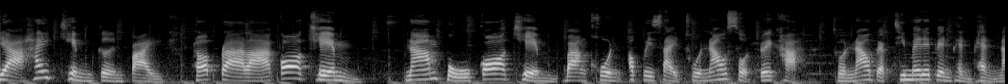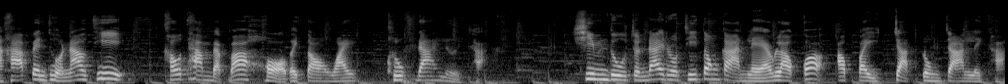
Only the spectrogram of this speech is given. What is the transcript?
อย่าให้เค็มเกินไป เพราะปลาร้าก็เค็ม น้ำปูก็เค็ม บางคนเอาไปใส่ถั่วเน่าสดด้วยค่ะ ถั่วเน่าแบบที่ไม่ได้เป็นแผ่นๆนะคะ เป็นถั่วเน่าที่เขาทำแบบว่าห่อใบตองไว้คลุกได้เลยค่ะ ชิมดูจนได้รสที่ต้องการแล้ว เราก็เอาไปจัดลงจานเลยค่ะ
